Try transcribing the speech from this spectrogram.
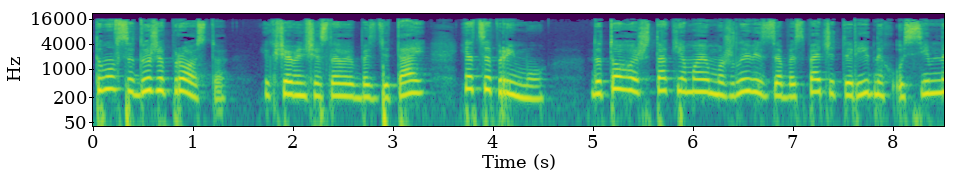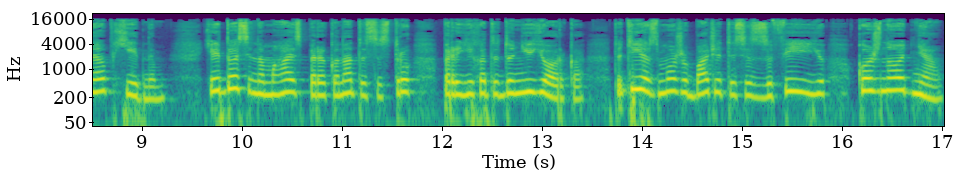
Тому все дуже просто. Якщо він щасливий без дітей, я це прийму. До того ж, так я маю можливість забезпечити рідних усім необхідним. Я й досі намагаюсь переконати сестру переїхати до Нью-Йорка, тоді я зможу бачитися з Зофією кожного дня.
